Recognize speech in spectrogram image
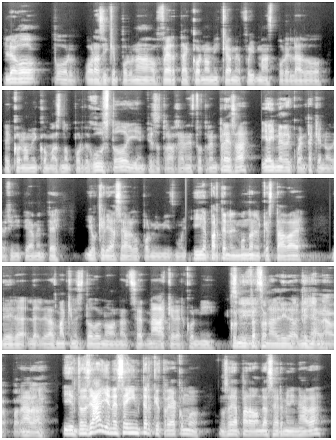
Luego, por, ahora sí que por una oferta económica me fui más por el lado económico, más no por de gusto, y empiezo a trabajar en esta otra empresa. Y ahí me doy cuenta que no, definitivamente yo quería hacer algo por mí mismo. Y aparte en el mundo en el que estaba de, las máquinas y todo, no, nada que ver con mi, con mi personalidad. No nada, para nada. Y entonces ya, y en ese inter que traía como, no sabía para dónde hacerme ni nada.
